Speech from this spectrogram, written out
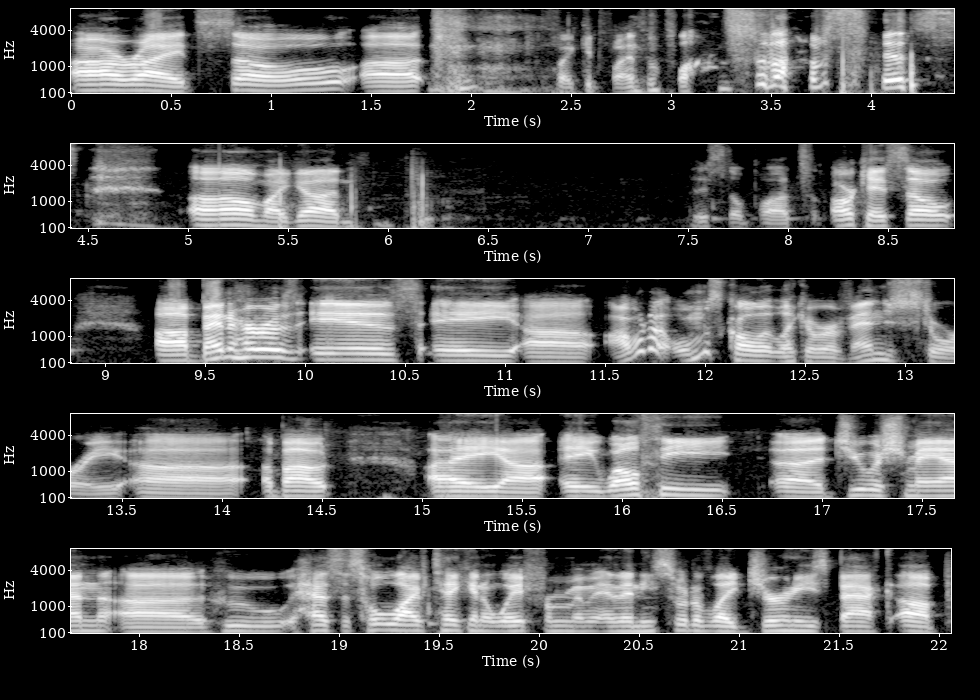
All right, so uh, if I could find the plot synopsis. Oh my god, they still plots. Okay, so uh, Ben Hur is a uh, I would almost call it like a revenge story uh, about a uh, a wealthy uh, Jewish man uh, who has his whole life taken away from him, and then he sort of like journeys back up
